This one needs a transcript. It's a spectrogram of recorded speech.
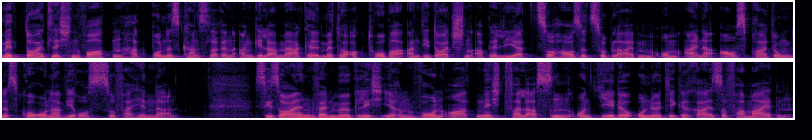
Mit deutlichen Worten hat Bundeskanzlerin Angela Merkel Mitte Oktober an die Deutschen appelliert, zu Hause zu bleiben, um eine Ausbreitung des Coronavirus zu verhindern. Sie sollen, wenn möglich, ihren Wohnort nicht verlassen und jede unnötige Reise vermeiden.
